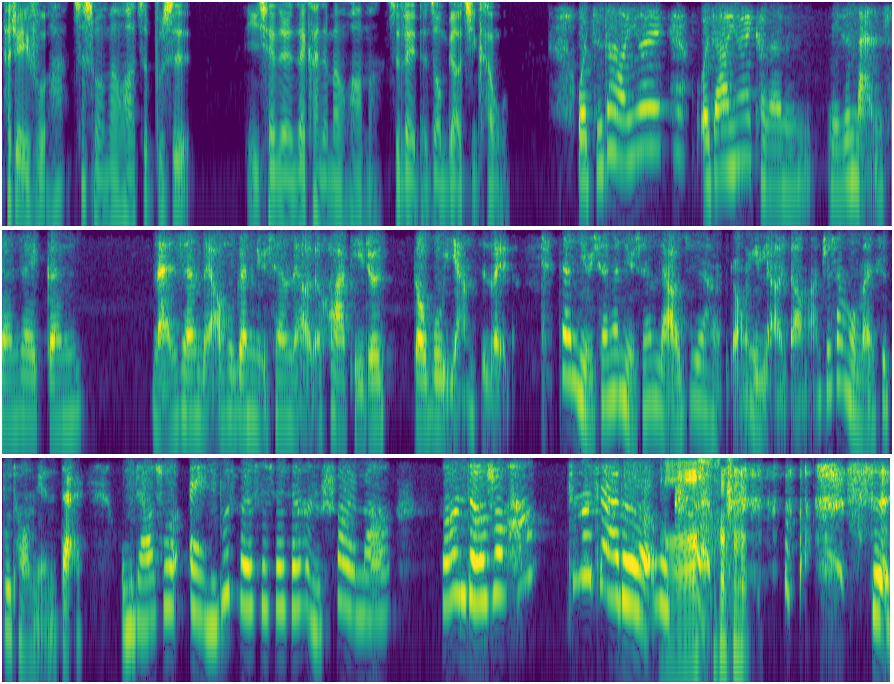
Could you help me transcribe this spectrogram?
他就一副啊，这什么漫画？这不是以前的人在看的漫画吗？之类的这种表情看我。我知道，因为我知道，因为可能你是男生，所以跟男生聊或跟女生聊的话题就都不一样之类的。但女生跟女生聊就是很容易聊，你知道吗？就像我们是不同年代，我们只要说，哎、你不觉得谁谁谁很帅吗？然后你只要说，哈，真的假的？我看，哦 是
